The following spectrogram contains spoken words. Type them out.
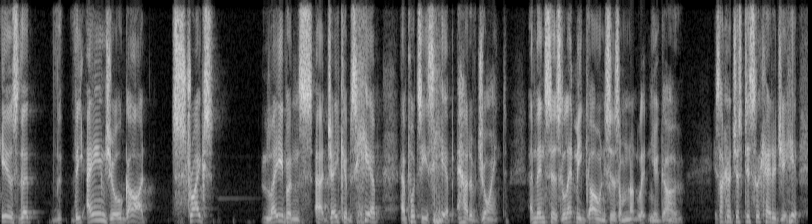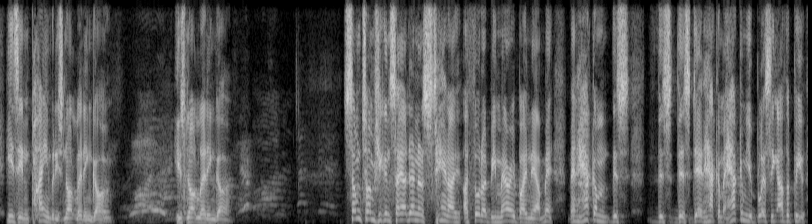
is that the, angel, God, strikes Laban's, uh, Jacob's hip and puts his hip out of joint and then says, Let me go. And he says, I'm not letting you go. He's like, I just dislocated your hip. He's in pain, but he's not letting go. He's not letting go. Sometimes you can say, I don't understand. I, I thought I'd be married by now. Man, man, how come this this, this debt. How come, how come you're blessing other people?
